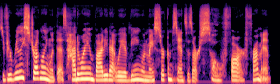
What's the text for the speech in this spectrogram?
So, if you're really struggling with this, how do I embody that way of being when my circumstances are so far from it?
